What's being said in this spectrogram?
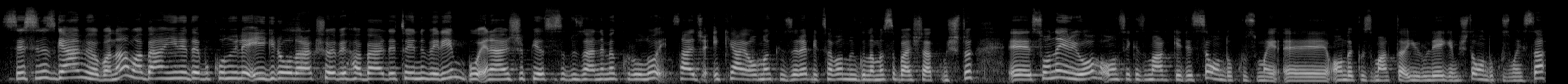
Sesiniz gelmiyor bana ama ben yine de bu konuyla ilgili olarak şöyle bir haber detayını vereyim. Bu Enerji Piyasası Düzenleme Kurulu sadece iki ay olmak üzere bir tavan uygulaması başlatmıştı. Ee, sona eriyor 18 Mart gecesi 19, May e, 19 Mart'ta yürürlüğe girmişti 19 Mayıs'ta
